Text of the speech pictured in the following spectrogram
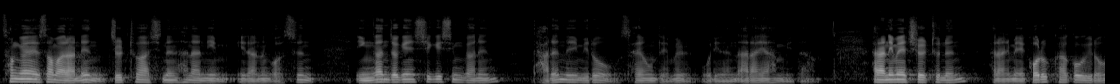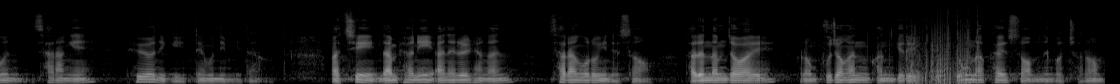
성경에서 말하는 질투하시는 하나님이라는 것은 인간적인 시기심과는 다른 의미로 사용됨을 우리는 알아야 합니다. 하나님의 질투는 하나님의 거룩하고 의로운 사랑의 표현이기 때문입니다. 마치 남편이 아내를 향한 사랑으로 인해서 다른 남자와의 그런 부정한 관계를 용납할 수 없는 것처럼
